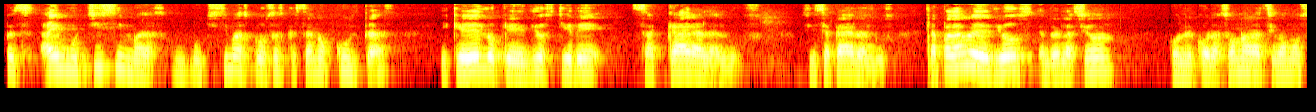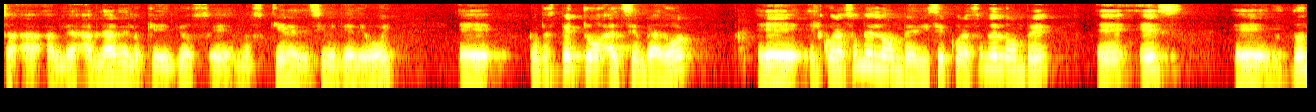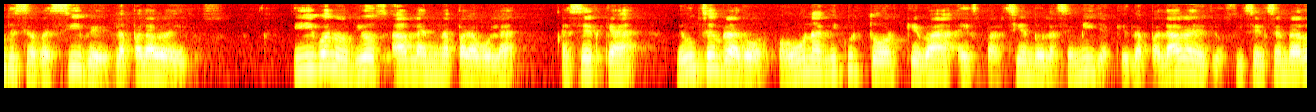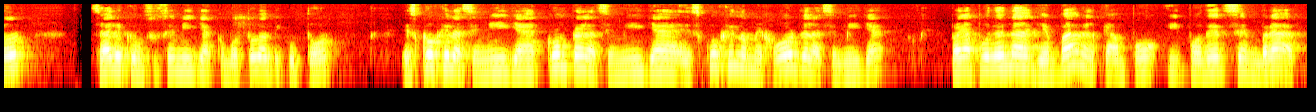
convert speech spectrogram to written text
pues hay muchísimas, muchísimas cosas que están ocultas y que es lo que Dios quiere sacar a la luz, sí, sacar a la luz. La palabra de Dios en relación con el corazón, ahora sí vamos a, hablar de lo que Dios eh, nos quiere decir el día de hoy. con respecto al sembrador, eh, el corazón del hombre, dice, el corazón del hombre eh, es eh, donde se recibe la palabra de Dios. Y bueno, Dios habla en una parábola acerca de un sembrador o un agricultor que va esparciendo la semilla, que es la palabra de Dios. Dice, el sembrador sale con su semilla como todo agricultor, escoge la semilla, compra la semilla, escoge lo mejor de la semilla para poderla llevar al campo y poder sembrar,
